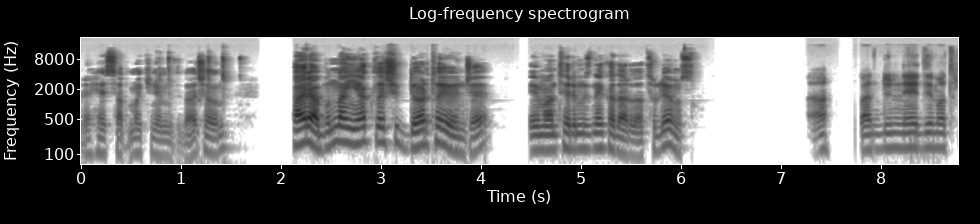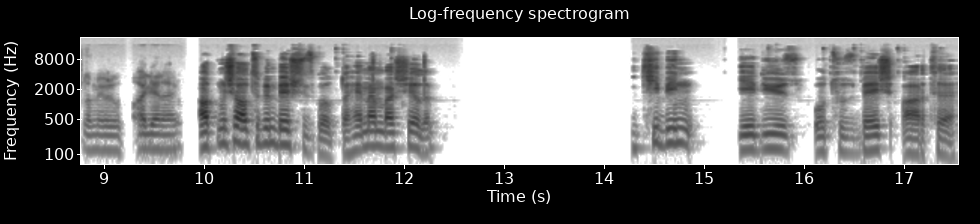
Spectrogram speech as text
Böyle hesap makinemizi de açalım. Kayra bundan yaklaşık 4 ay önce envanterimiz ne kadardı hatırlıyor musun? Ah, ben dün ne yediğimi hatırlamıyorum. Alien abi. 66.500 gold'da. Hemen başlayalım. 2735 artı.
